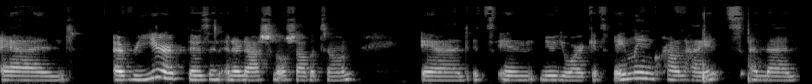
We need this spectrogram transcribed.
And every year there's an international Shabbaton, and it's in New York. It's mainly in Crown Heights. And then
